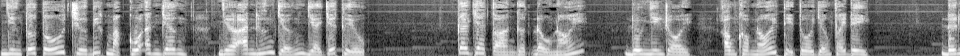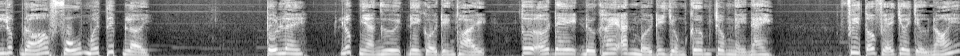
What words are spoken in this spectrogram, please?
nhưng Tố Tố chưa biết mặt của anh Dân Nhờ anh hướng dẫn và giới thiệu Cao Gia Toàn gật đầu nói Đương nhiên rồi Ông không nói thì tôi vẫn phải đi Đến lúc đó Phú mới tiếp lời. Tiểu Lê, Lúc nhà ngươi đi gọi điện thoại, Tôi ở đây được hai anh mời đi dùng cơm trong ngày nay. Phi tổ vẻ do dự nói,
